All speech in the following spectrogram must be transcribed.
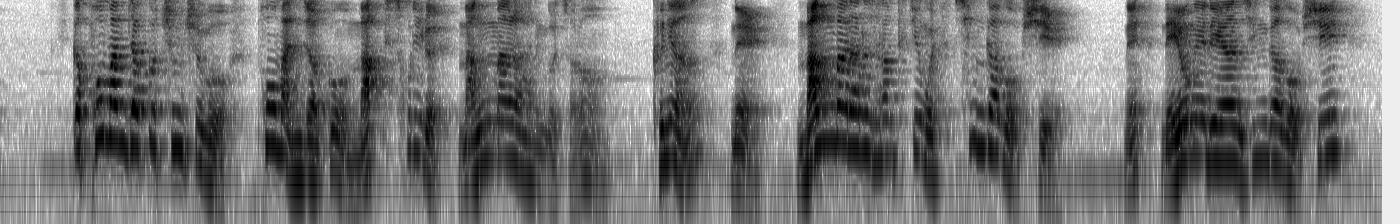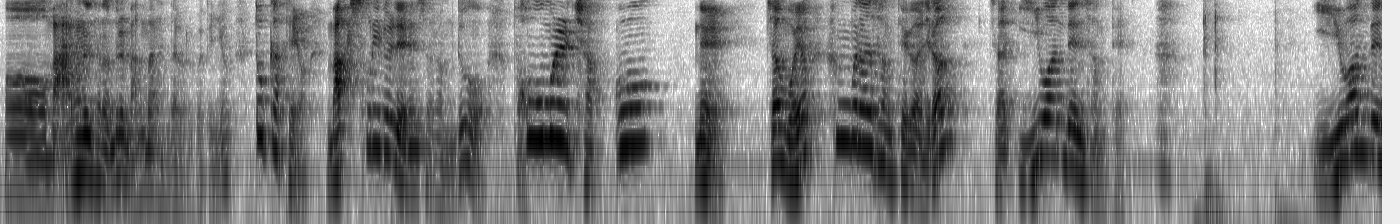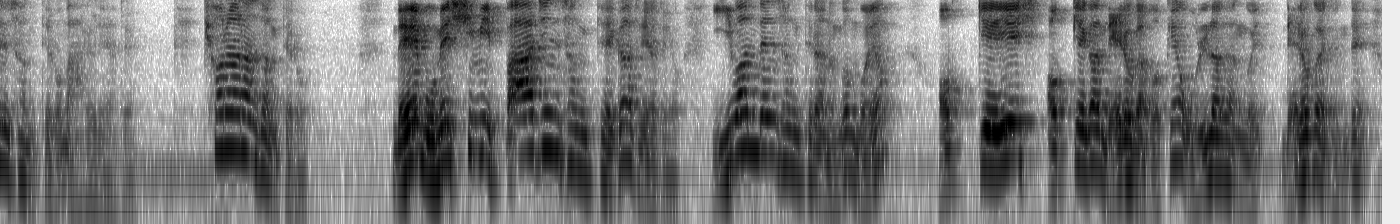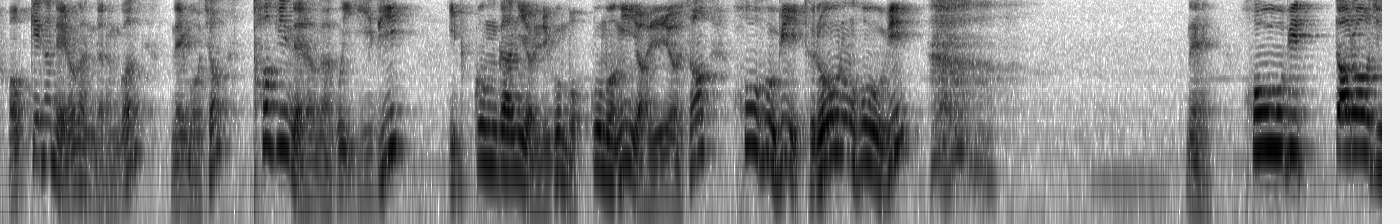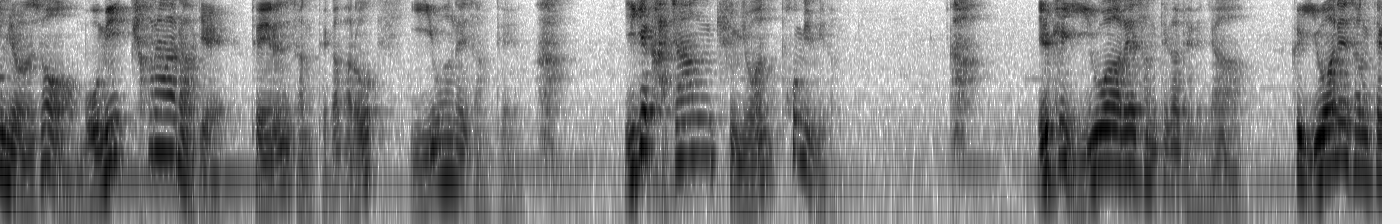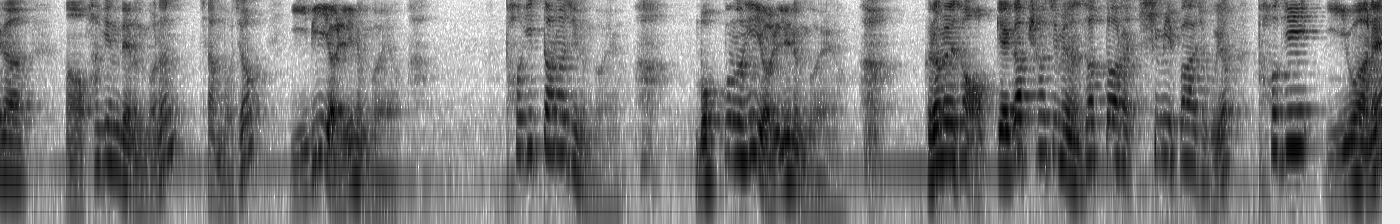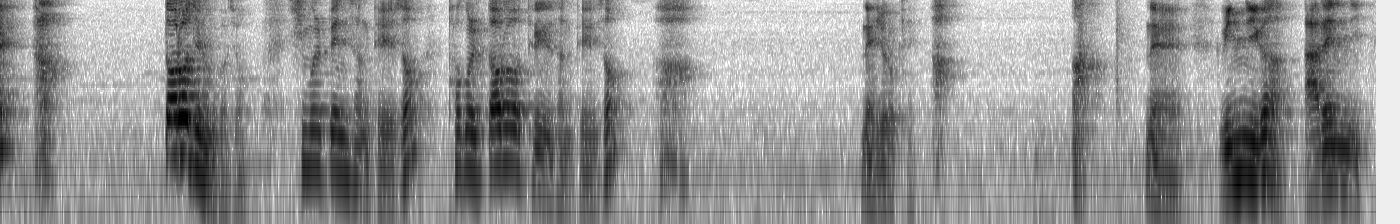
그러니까 폼 안 잡고 춤추고 폼 안 잡고 막 소리를 막말하는 것처럼 그냥 네 막말하는 사람 특징이 뭐예요? 생각 없이 네 내용에 대한 생각 없이 어, 말하는 사람들을 막말한다 그러거든요. 똑같아요. 막 소리를 내는 사람도 폼을 잡고 네. 자 뭐예요? 흥분한 상태가 아니라 자 이완된 상태. 이완된 상태로 말을 해야 돼요. 편안한 상태로 내 몸에 힘이 빠진 상태가 돼야 돼요. 이완된 상태라는 건 뭐예요? 어깨에 어깨가 내려가고 어깨가 올라간 거에 내려가야 되는데 어깨가 내려간다는 건 내 뭐죠? 턱이 내려가고 입이 입 공간이 열리고 목구멍이 열려서 호흡이 들어오는 호흡이 네 호흡이 떨어지면서 몸이 편안하게 되는 상태가 바로 이완의 상태예요. 이게 가장 중요한 폼입니다. 이렇게 이완의 상태가 되느냐? 그 이완의 상태가 어, 확인되는 거는 자 뭐죠? 입이 열리는 거예요. 턱이 떨어지는 거예요. 목구멍이 열리는 거예요. 그러면서 어깨가 펴지면서 떨어 힘이 빠지고요. 턱이 이완에 떨어지는 거죠. 힘을 뺀 상태에서 턱을 떨어뜨린 상태에서 네 이렇게 네 윗니가 아랫니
